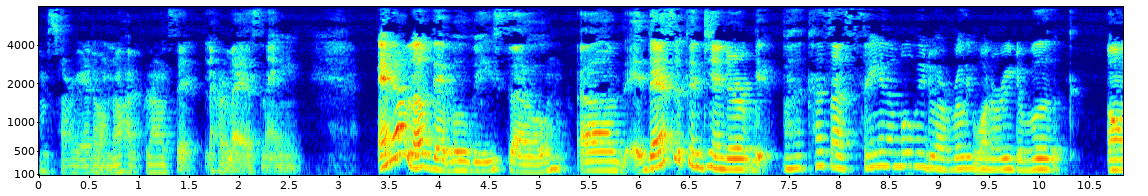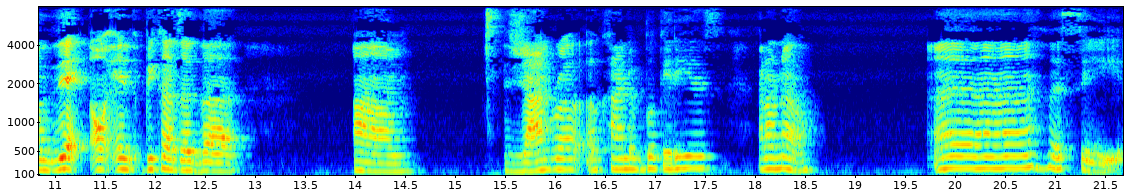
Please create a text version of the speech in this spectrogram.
I'm sorry, I don't know how to pronounce that her last name. And I love that movie, so um, that's a contender. Because I've seen the movie, do I really want to read the book on that? On because of the um genre of kind of book it is. I don't know. Uh, let's see.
